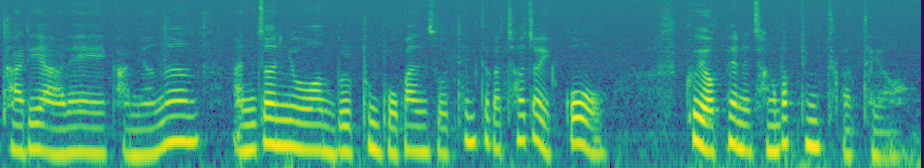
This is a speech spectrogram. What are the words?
다리 아래에 가면은 안전요원 물품 보관소 텐트가 쳐져 있고, 그 옆에는 장박 텐트 같아요.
